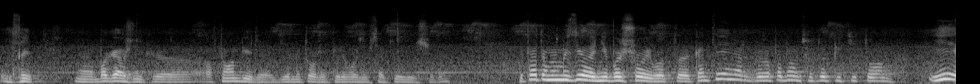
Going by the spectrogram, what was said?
или, там, или багажник автомобиля, где мы тоже перевозим всякие вещи. Да? И поэтому мы сделали небольшой вот контейнер грузоподъемностью до 5 тонн. И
